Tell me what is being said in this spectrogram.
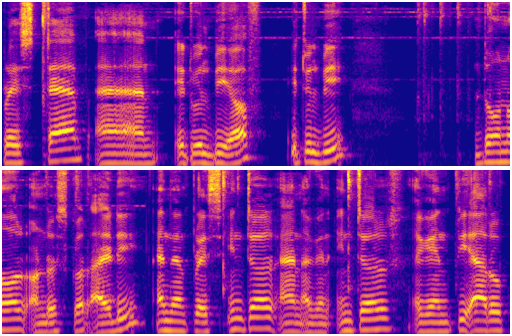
press tab and it will be of it will be donor underscore id and then press enter and again enter again prop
